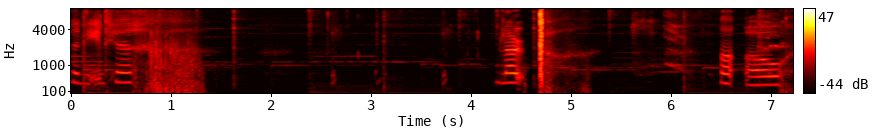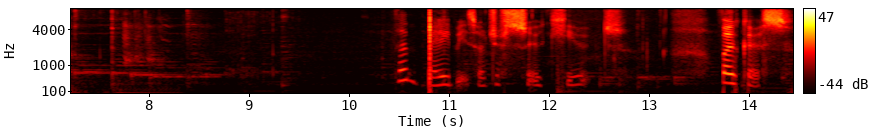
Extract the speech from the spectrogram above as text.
Any in here? Uh-oh. Them babies are just so cute. Focus.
